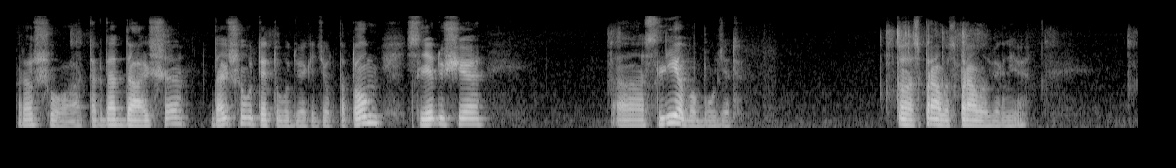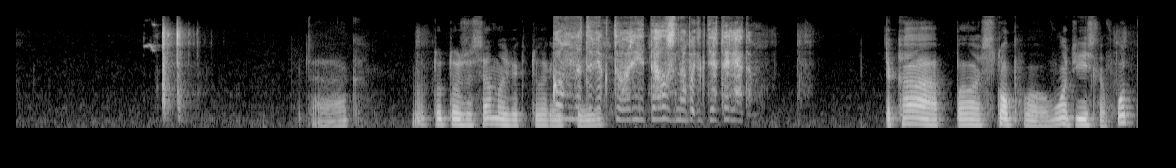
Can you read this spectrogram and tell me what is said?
Хорошо, а тогда дальше. Дальше вот эта вот дверь идет. Потом следующая а, слева будет. А, справа, справа, вернее. Так. Ну, тут то же самое Виктория. Комната Виктории должна быть где-то рядом. Так, а, по, стоп, вот если вход...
